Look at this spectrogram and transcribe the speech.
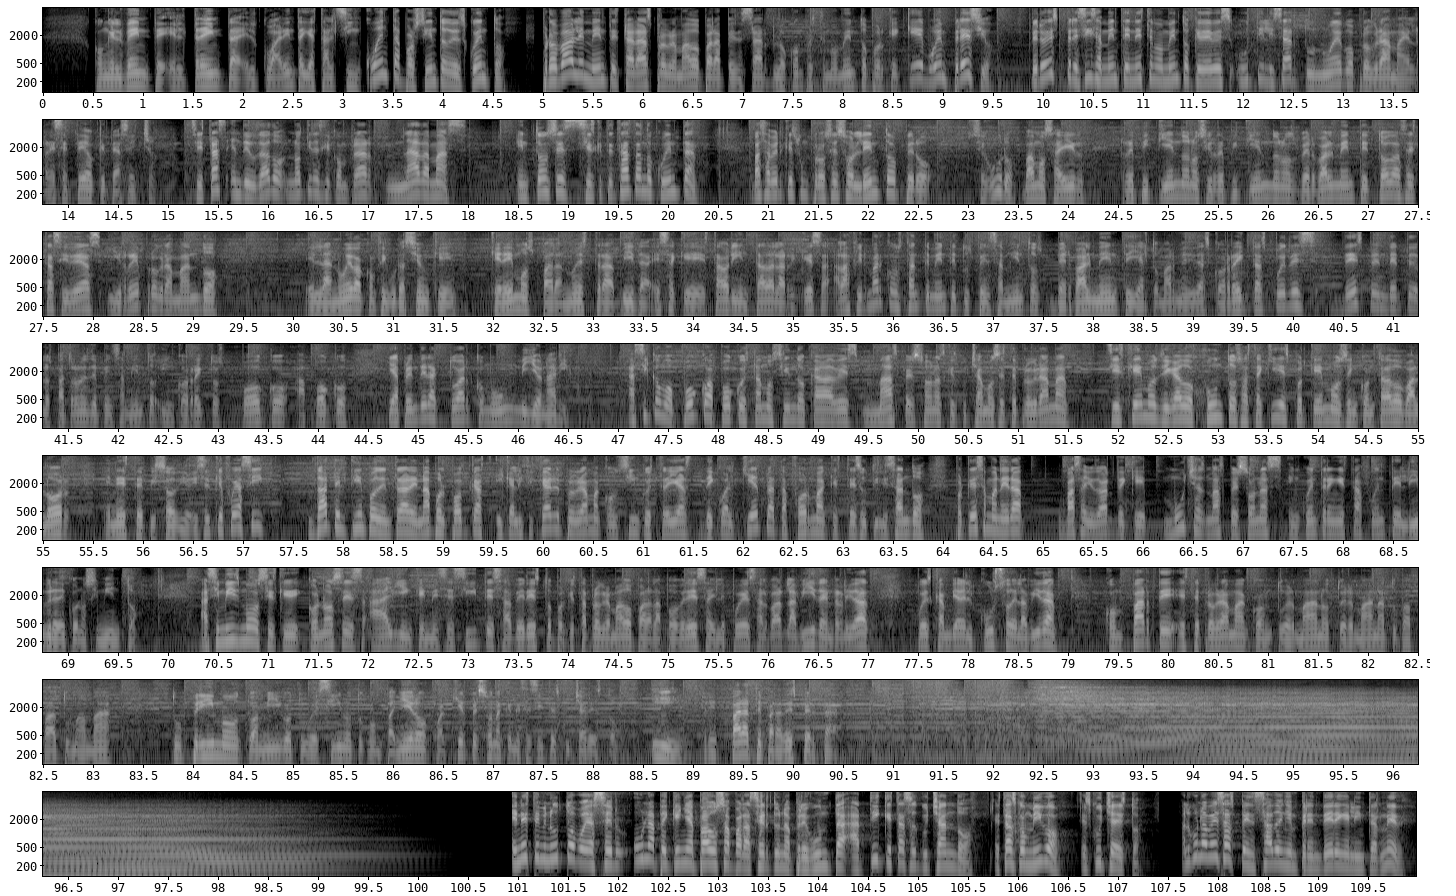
Con el 20, el 30, el 40 y hasta el 50% de descuento. Probablemente estarás programado para pensar, lo compro este momento porque qué buen precio. Pero es precisamente en este momento que debes utilizar tu nuevo programa, el reseteo que te has hecho. Si estás endeudado no tienes que comprar nada más. Entonces, si es que te estás dando cuenta, vas a ver que es un proceso lento, pero seguro. Vamos a ir repitiéndonos y repitiéndonos verbalmente todas estas ideas y reprogramando en la nueva configuración que queremos para nuestra vida, esa que está orientada a la riqueza. Al afirmar constantemente tus pensamientos verbalmente y al tomar medidas correctas, puedes desprenderte de los patrones de pensamiento incorrectos poco a poco y aprender a actuar como un millonario. Así como poco a poco estamos siendo cada vez más personas que escuchamos este programa, si es que hemos llegado juntos hasta aquí es porque hemos encontrado valor en este episodio. Y si es que fue así, date el tiempo de entrar en Apple Podcast y calificar el programa con 5 estrellas de cualquier plataforma que estés utilizando, porque de esa manera vas a ayudar de que muchas más personas encuentren esta fuente libre de conocimiento. Asimismo, si es que conoces a alguien que necesite saber esto porque está programado para la pobreza y le puede salvar la vida, en realidad puedes cambiar el curso de la vida, comparte este programa con tu hermano, tu hermana, tu papá, tu mamá, tu primo, tu amigo, tu vecino, tu compañero, cualquier persona que necesite escuchar esto. Y prepárate para despertar. En este minuto voy a hacer una pequeña pausa para hacerte una pregunta a ti que estás escuchando. ¿Estás conmigo? Escucha esto. ¿Alguna vez has pensado en emprender en el Internet?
